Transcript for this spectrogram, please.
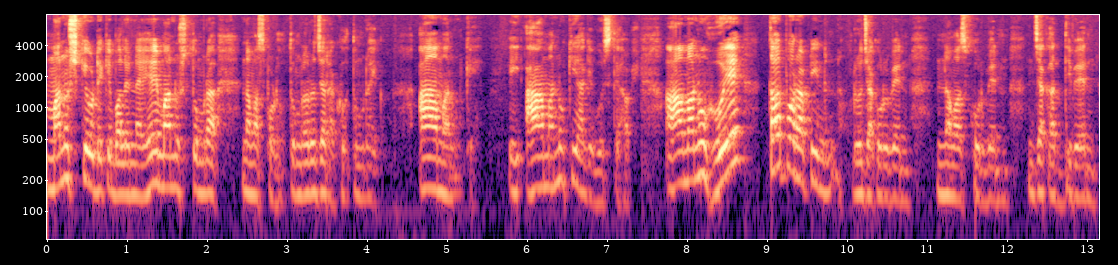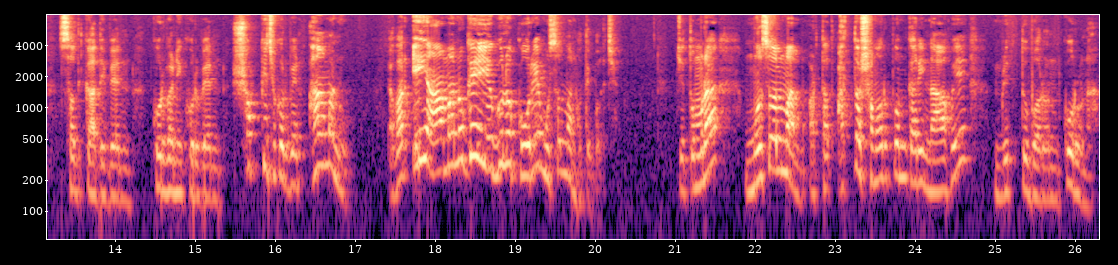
মানুষকেও ডেকে বলেন না হে মানুষ, তোমরা নামাজ পড়ো, তোমরা রোজা রাখো, তোমরা। আমানুকে, এই আমানুকে আগে বুঝতে হবে? আমানু হয়ে তারপর আপনি রোজা করবেন, নামাজ করবেন জাকাত দিবেন, সদকা দিবেন, কোরবানি করবেন সব কিছু করবেন আমানু। এবার এই আমানুকে এগুলো করে মুসলমান হতে বলেছেন যে তোমরা মুসলমান, অর্থাৎ আত্মসমর্পণকারী না হয়ে মৃত্যুবরণ করো না।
